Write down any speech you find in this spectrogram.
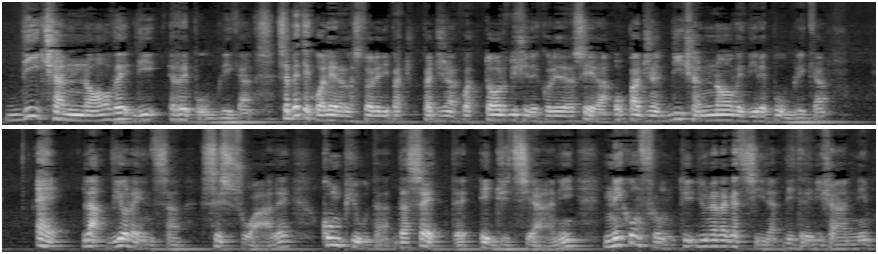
19 di Repubblica. Sapete qual era la storia di pag- pagina 14 del Corriere della Sera o pagina 19 di Repubblica? È la violenza sessuale compiuta da sette egiziani nei confronti di una ragazzina di 13 anni.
